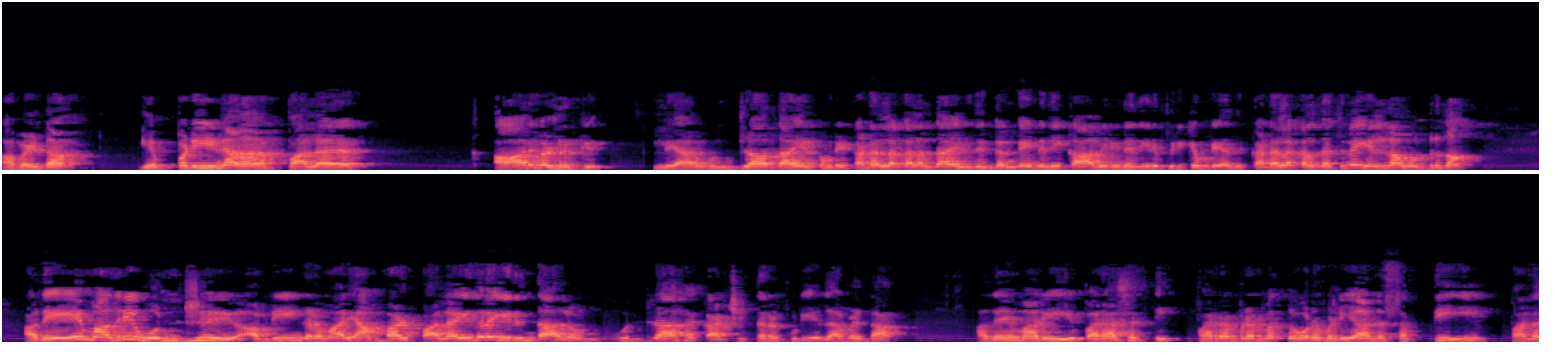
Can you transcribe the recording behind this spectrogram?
அவள் தான் எப்படின்னா பல ஆறுகள் இருக்கு. இல்லையா? ஒன்றா தான் இருக்க முடியும். கடல்ல கலந்தா இது கங்கை நதி காவிரி நதின்னு பிரிக்க முடியாது. கடல்ல கலந்தாச்சுன்னா எல்லாம் ஒன்று தான் அதே மாதிரி ஒன்று அப்படிங்கிற மாதிரி அம்பாள் பல இதுல இருந்தாலும் ஒன்றாக காட்சி தரக்கூடியது அவள் தான் அதே மாதிரி பராசக்தி பரபிரம்மத்தோட வெளியான சக்தி பல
